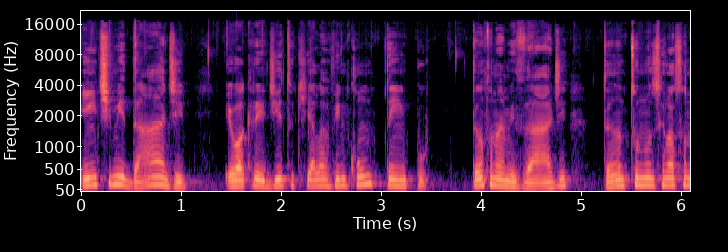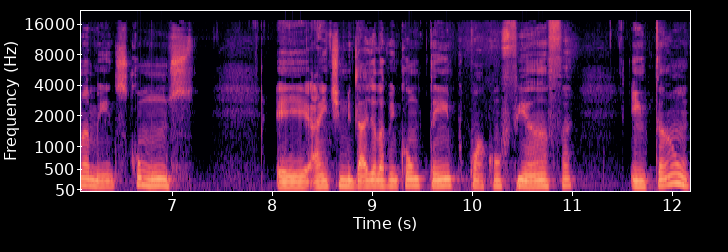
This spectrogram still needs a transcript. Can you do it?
E intimidade, eu acredito que ela vem com o tempo, tanto na amizade, tanto nos relacionamentos comuns. É, a intimidade ela vem com o tempo, com a confiança. Então,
